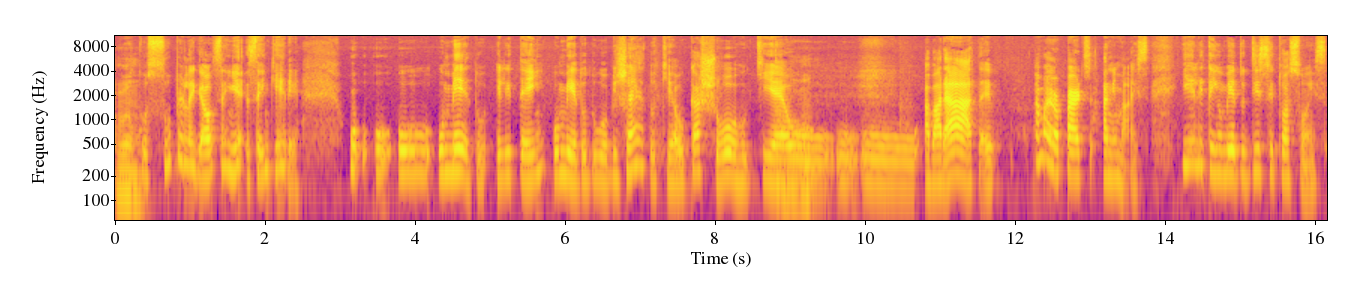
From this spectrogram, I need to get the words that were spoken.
Vamos. Ficou super legal sem, sem querer. O, o, o, o medo, ele tem o medo do objeto, que é o cachorro, que é o, o, o- a barata, a maior parte animais. E ele tem o medo de situações.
